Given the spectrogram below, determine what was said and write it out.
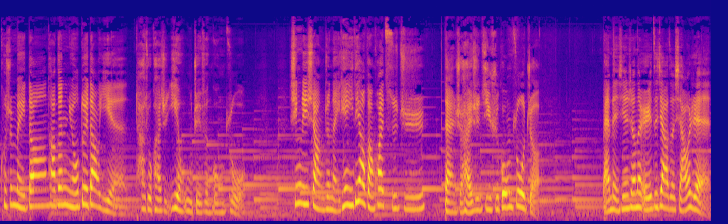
可是每当他跟牛对到眼，他就开始厌恶这份工作，心里想着哪天一定要赶快辞职，但是还是继续工作着。版本先生的儿子叫做小忍，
